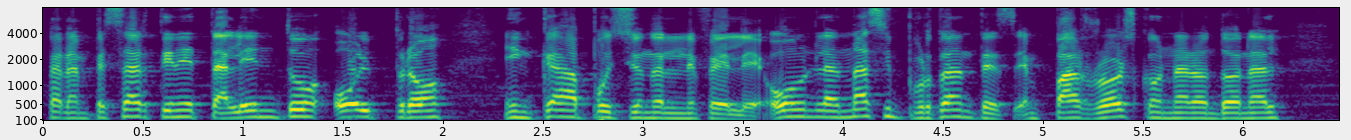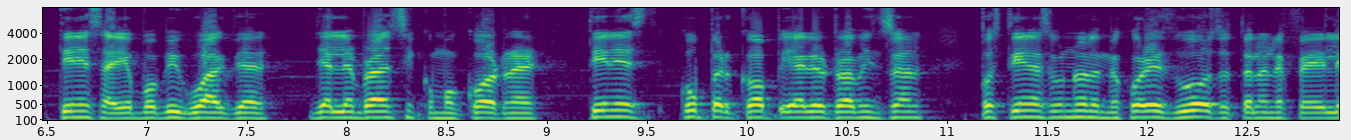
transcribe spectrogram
para empezar, tiene talento All Pro en cada posición de la NFL. O en las más importantes, en Pass Rush con Aaron Donald. Tienes ahí a Bobby Wagner, Jalen Brunson como corner. Tienes Cooper Cup y Allen Robinson. Pues tienes uno de los mejores dúos de toda la NFL.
